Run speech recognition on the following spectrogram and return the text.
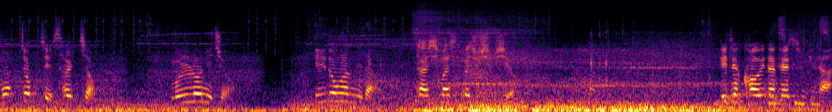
목적지 설정. 물론이죠. 이동합니다. 다시 말씀해 주십시오. 이제 거의 다 됐습니다.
